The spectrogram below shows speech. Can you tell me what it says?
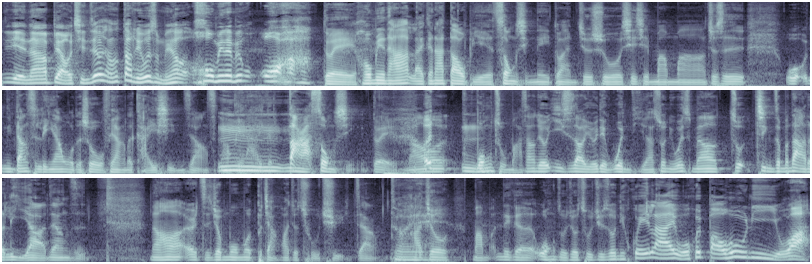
脸啊表情，就想说到底为什么要后面那边哇？对，后面他来跟他道别送行那一段，就是说谢谢妈妈，就是我你当时领养我的时候，我非常的开心这样子，然后给他一个大送行，对，然后翁。主马上就意识到有点问题，他说：“你为什么要做尽这么大的力啊？这样子。”然后儿子就默默不讲话，就出去。这样，对他就妈妈那个翁主就出去说：“你回来，我会保护你。”哇！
